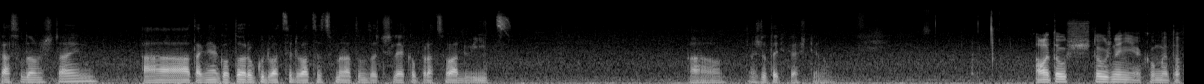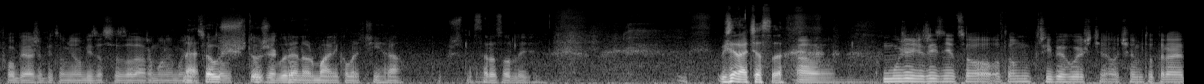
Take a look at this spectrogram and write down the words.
Castle Dornstein a tak nějak od toho roku 2020 jsme na tom začali jako pracovat víc. A až do teďka ještě. No. Ale to už, to už není jako metafobia, že by to mělo být zase zadarmo nebo ne, něco. to už, to už, to už jako... bude normálně komerční hra. Už jsme se rozhodli, že už je na čase. A můžeš říct něco o tom příběhu ještě, o čem to teda je?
